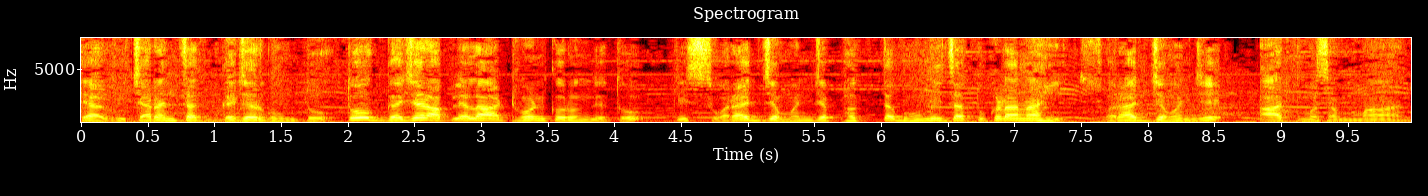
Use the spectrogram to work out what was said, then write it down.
त्या विचारांचा गजर घुमतो. तो गजर आपल्याला आठवण करून देतो की स्वराज्य म्हणजे फक्त भूमीचा तुकडा नाही. स्वराज्य म्हणजे आत्मसन्मान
